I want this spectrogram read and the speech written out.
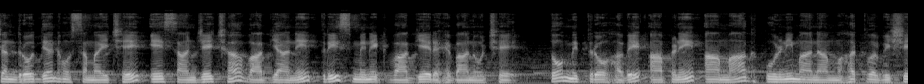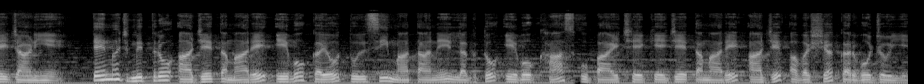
ચંદ્રોદયનો સમય છે, એ સાંજે છ વાગ્યાને ત્રીસ મિનિટ વાગ્યે રહેવાનો છે. તો મિત્રો હવે આપણે આ માઘ પૂર્ણિમાના મહત્વ વિશે જાણીએ. તેમજ મિત્રો, આજે તમારે એવો કયો તુલસી માતાને લગતો એવો ખાસ ઉપાય છે કે જે તમારે આજે અવશ્ય કરવો જોઈએ?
